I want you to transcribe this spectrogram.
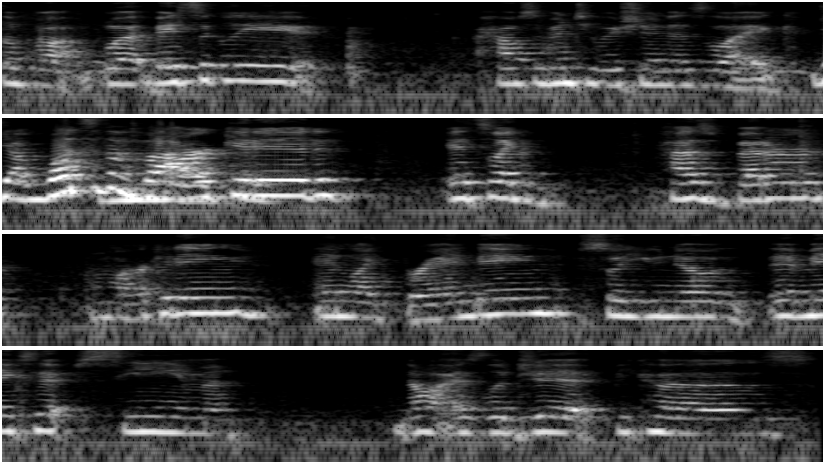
The what basically House of Intuition is like Yeah, what's the vibe? marketed. It's like has better marketing and like branding, so you know it makes it seem not as legit because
